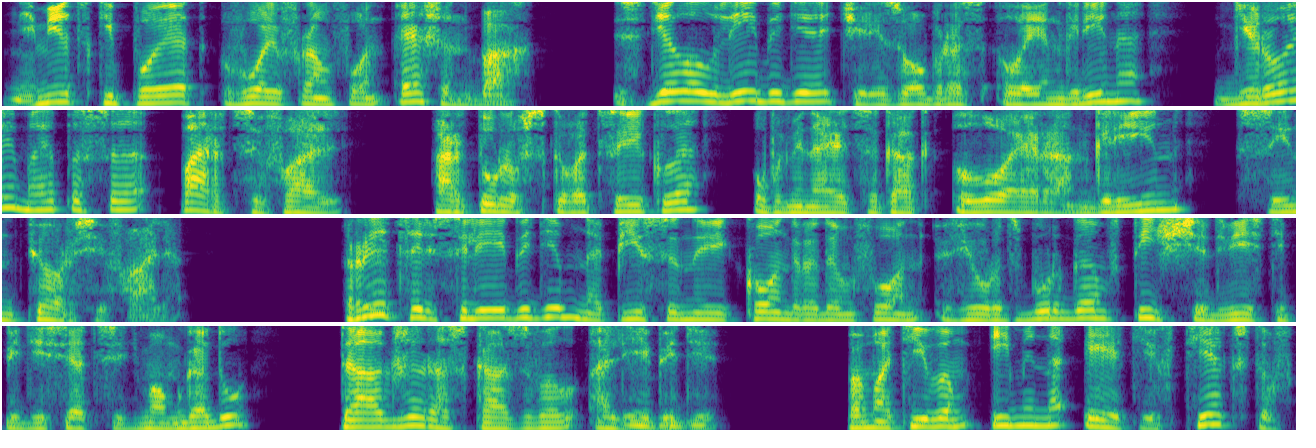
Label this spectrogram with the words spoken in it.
немецкий поэт Вольфрам фон Эшенбах сделал лебедя через образ Лейнгрина героем эпоса «Парцефаль» артуровского цикла упоминается как Лоэран Грин, сын Персифаля. «Рыцарь с лебедем», написанный Конрадом фон Вюрцбургом в 1257 году, также рассказывал о лебеде. По мотивам именно этих текстов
